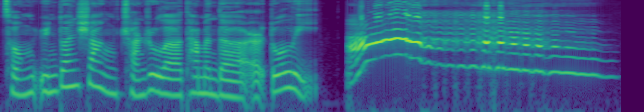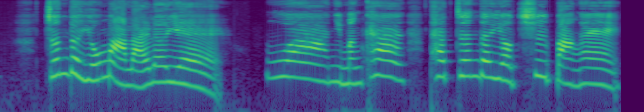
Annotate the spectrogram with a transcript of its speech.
从云端上传入了他们的耳朵里。啊！真的有马来了耶！哇，你们看，它真的有翅膀哎！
